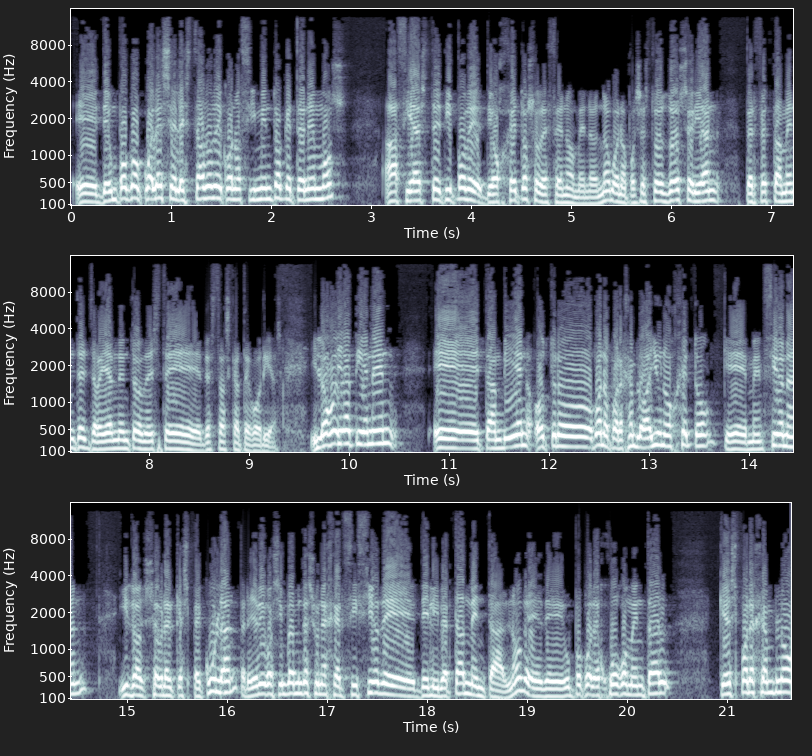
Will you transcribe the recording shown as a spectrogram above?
eh, de un poco cuál es el estado de conocimiento que tenemos hacia este tipo de, objetos o de fenómenos, ¿no? Bueno, pues estos dos serían perfectamente, entrarían dentro de, este, de estas categorías. Y luego ya tienen eh, también otro, bueno, por ejemplo, hay un objeto que mencionan y sobre el que especulan, pero yo digo simplemente es un ejercicio de, libertad mental, ¿no? De, un poco de juego mental, que es, por ejemplo,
